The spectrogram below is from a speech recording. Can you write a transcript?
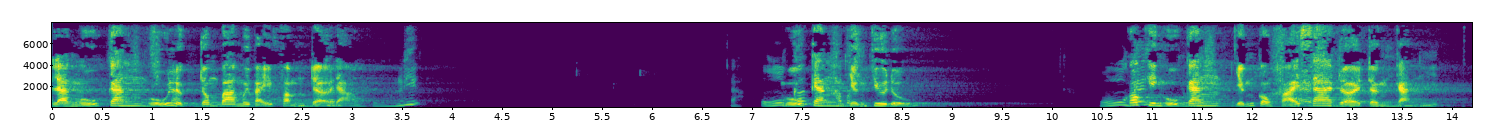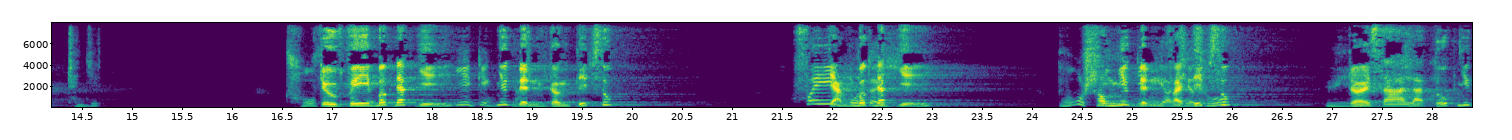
Là ngũ căn ngũ lực trong 37 phẩm trợ đạo. Ngũ căn vẫn chưa đủ. Có khi ngũ căn vẫn còn phải xa rời trần cảnh trừ phi bất đắc dĩ nhất định cần tiếp xúc. Chẳng bất đắc dĩ không nhất định phải tiếp xúc. Rời xa là tốt nhất.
